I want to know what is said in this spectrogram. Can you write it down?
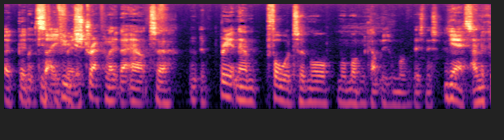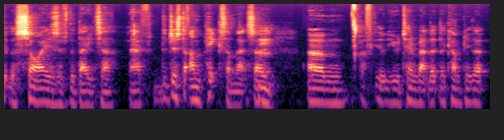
a good If- save. if you really. extrapolate that out to bring it now forward to more more modern companies and modern business Yes. and look at the size of the data now just to unpick some of that so Hmm. um, I forget you were telling about the, the company that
